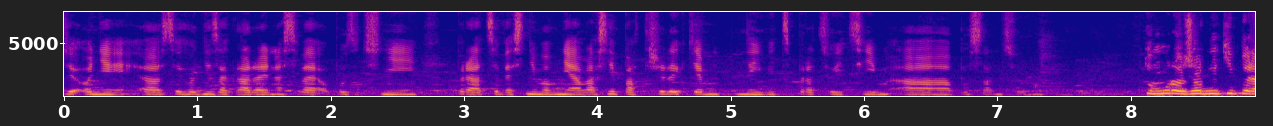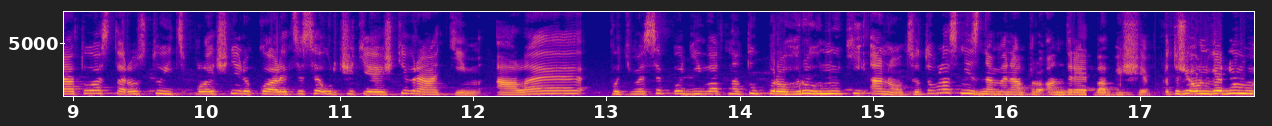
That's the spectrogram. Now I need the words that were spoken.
že oni eh, si hodně zakládají na své opoziční práci ve sněmovně a vlastně patřili k těm nejvíc pracujícím poslancům tomu rozhodnutí Pirátů a starostů jít společně do koalice se určitě ještě vrátím, ale pojďme se podívat na tu prohru hnutí ANO. Co to vlastně znamená pro Andreje Babiše? Protože on v jednom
